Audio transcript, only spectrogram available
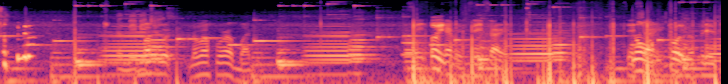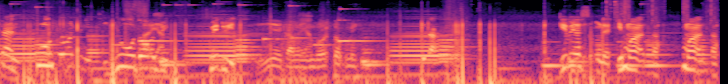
just a minute. And maybe Number just. four, number four, bud. Say, Oi. Kevin, say sorry. Say No, sorry. oh, Don't finish listen, it. you don't do it. You don't do it. Me do it. Yeah, come and go stop me. Sit down. Give me something there. Give Malta. Malta.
